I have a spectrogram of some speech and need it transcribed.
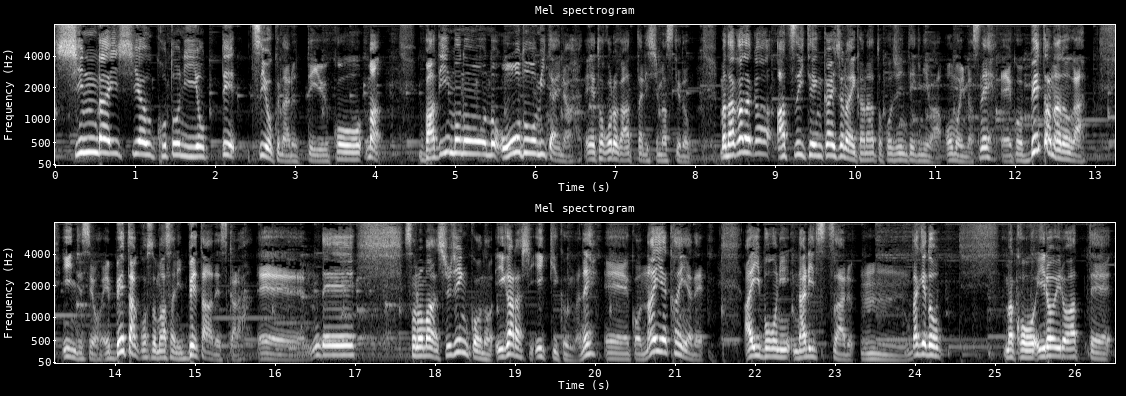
信頼し合うことによって強くなるっていう、こう、まあ、バディものの王道みたいな、えー、ところがあったりしますけど、まあ、なかなか熱い展開じゃないかなと個人的には思いますね。えー、こう、ベタなのがいいんですよ。えー、ベタこそまさにベターですから。えー、で、そのまあ、主人公の五十嵐一輝くんがね、えー、こう、なんやかんやで相棒になりつつある。うん。だけど、まあ、こう、いろいろあって、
